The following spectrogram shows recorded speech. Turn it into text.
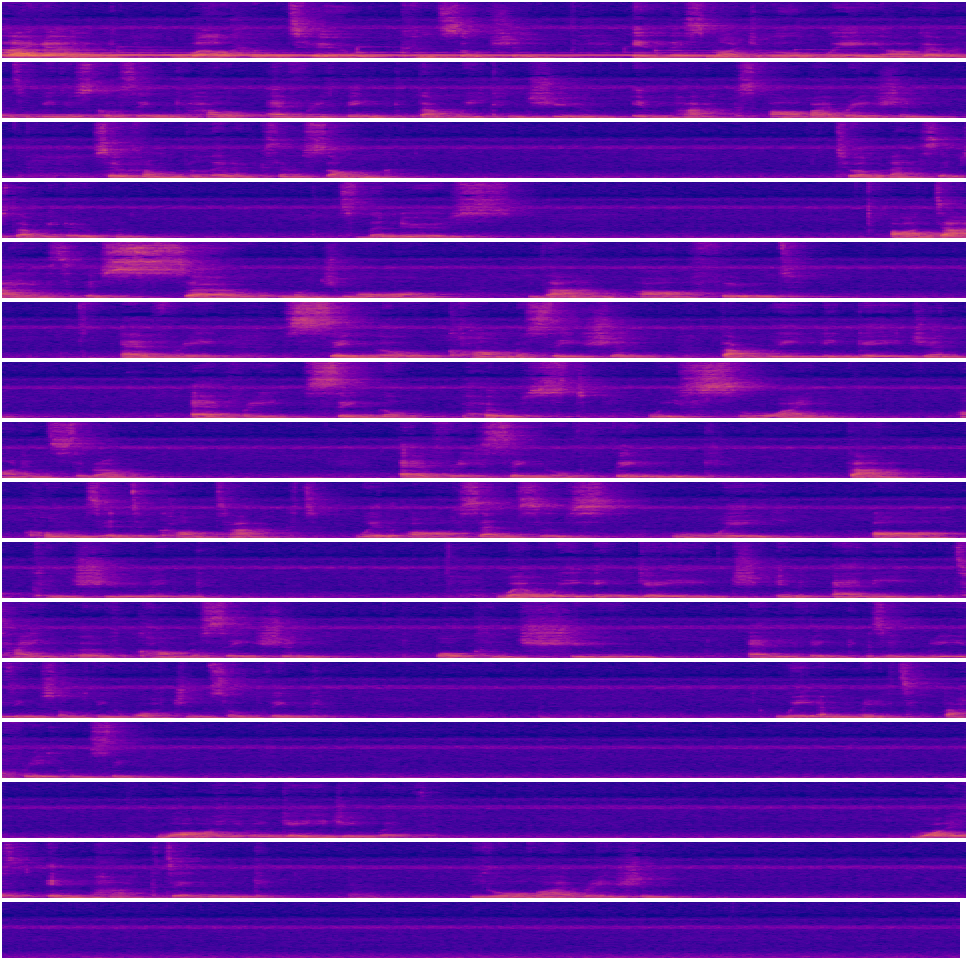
Hi gang, welcome to Consumption. In this module, we are going to be discussing how everything that we consume impacts our vibration. So, from the lyrics in a song to a message that we open to the news, our diet is so much more than our food. Every single conversation that we engage in every single post we swipe on Instagram. Every single thing that comes into contact with our senses, we are consuming. When we engage in any type of conversation or consume anything, as in reading something, watching something, we emit that frequency. What are you engaging with? What is impacting your vibration?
